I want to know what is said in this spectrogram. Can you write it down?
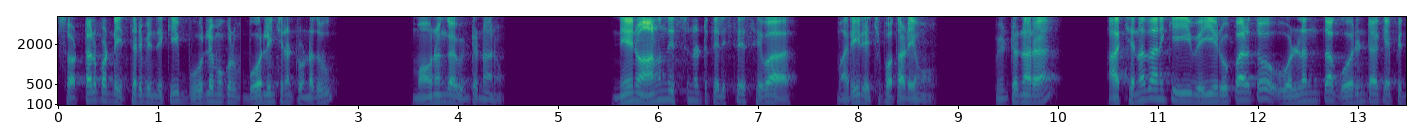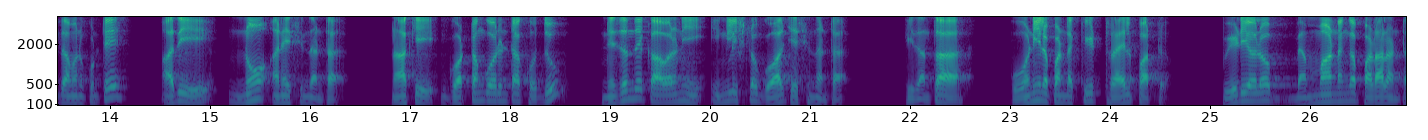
సొట్టలు పడ్డ ఇత్తడి బిందెకి బోర్లెముకుడు బోర్లించినట్టుండదు? మౌనంగా వింటున్నాను. నేను ఆనందిస్తున్నట్టు తెలిస్తే శివ మరీ రెచ్చిపోతాడేమో. వింటున్నారా? ఆ చిన్నదానికి వెయ్యి రూపాయలతో ఒళ్ళంతా గోరింటాకెప్పిద్దామనుకుంటే అది నో అనేసిందంట. నాకి గొట్టం గోరింటా కొద్దు నిజందే కావాలని ఇంగ్లీష్లో గోల్ చేసిందంట. ఇదంతా ఓణీల పండక్కి ట్రయల్ పార్ట్. వీడియోలో బ్రహ్మాండంగా పడాలంట.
